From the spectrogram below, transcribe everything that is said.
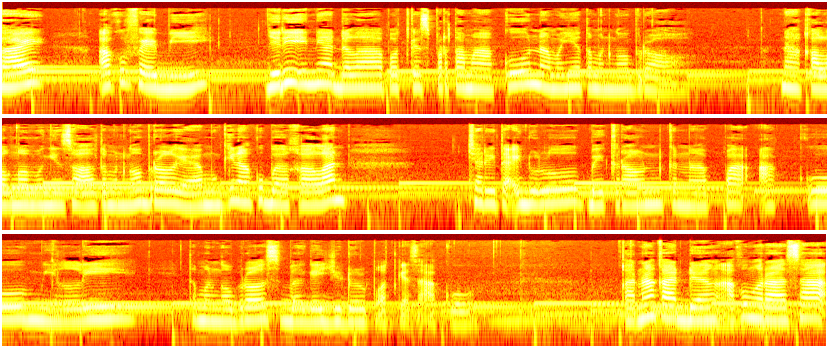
Hai, aku Feby. Jadi ini adalah podcast pertama aku namanya temen ngobrol. Nah kalau ngomongin soal temen ngobrol ya, mungkin aku bakalan ceritain dulu background kenapa aku milih temen ngobrol sebagai judul podcast aku. Karena kadang aku ngerasa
